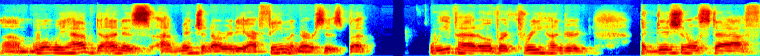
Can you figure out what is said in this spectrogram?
Um, what we have done is I've mentioned already our FEMA nurses, but we've had over 300 additional staff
